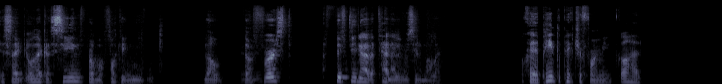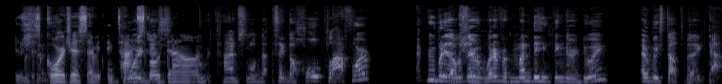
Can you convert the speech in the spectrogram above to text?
It's like it was like a scene from a fucking movie. The the Mhm. first fifteen out of ten I've ever seen in my life. Okay, paint the picture for me. Go ahead. It was Listen, just gorgeous. Everything time slowed Gorgeous, down. go- Time slowed down. It's like the whole platform. Everybody that was there, whatever mundane thing they were doing, everybody stopped to be like, "Damn."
